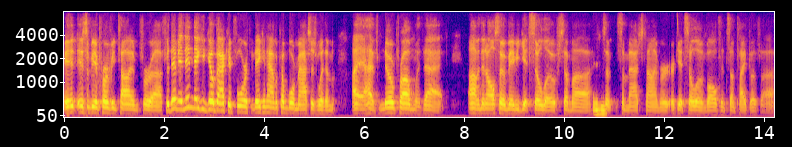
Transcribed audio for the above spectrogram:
it, this would be a perfect time for uh, for them, and then they could go back and forth. They can have a couple more matches with him. I, have no problem with that. Um, and then also maybe get Solo some uh, mm-hmm. some some match time, or, or, get Solo involved in some type of uh,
